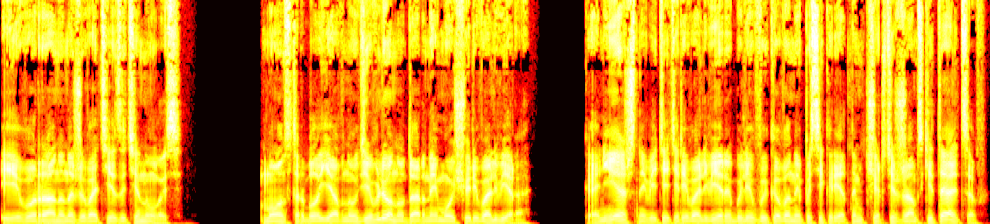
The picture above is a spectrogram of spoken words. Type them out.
и его рана на животе затянулась. Монстр был явно удивлен ударной мощью револьвера. Конечно, ведь эти револьверы были выкованы по секретным чертежам скитальцев.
